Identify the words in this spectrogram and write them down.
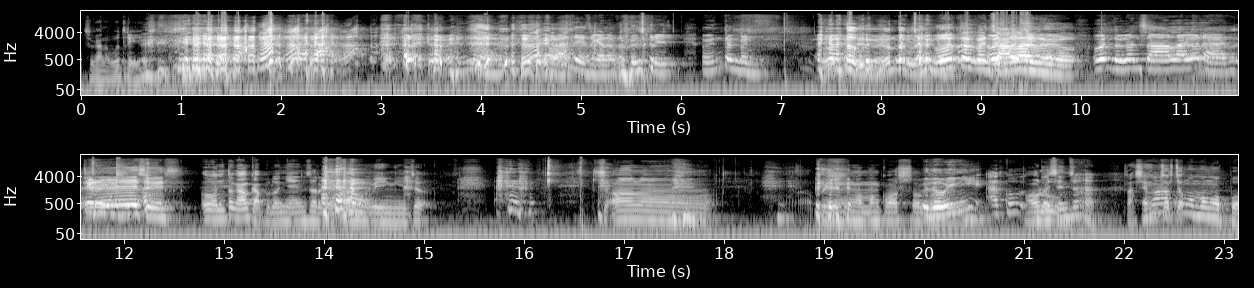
Soekarno Putri. Sekarang sih sekarang putri. Untung kan. untung, untung. Untung kan salah yo. Untung kan salah kan hancur. Wis. Untung aku gak perlu nyensor kan wingi, Cuk. Soalnya pengen ngomong kosong. Udah wingi aku Oh, mbok lu. sensor. Tak Emang sensor, Cuk. ngomong apa?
